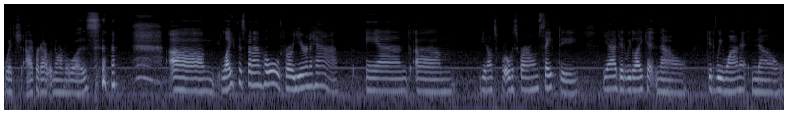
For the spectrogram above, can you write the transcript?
which I forgot what normal was. um, life has been on hold for a year and a half, and um, you know for, it was for our own safety. Yeah, did we like it? No. Did we want it? No.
